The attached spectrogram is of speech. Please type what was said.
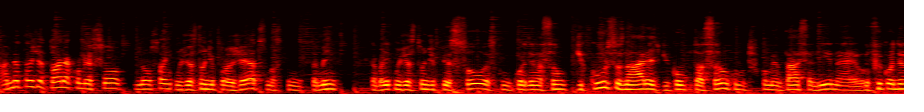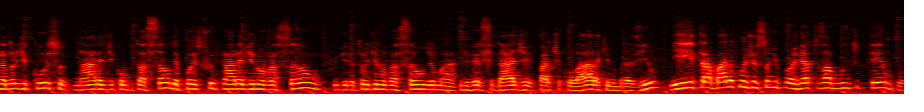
a minha trajetória começou não só com gestão de projetos, mas com, também trabalhei com gestão de pessoas, com coordenação de cursos na área de computação, como tu comentasse ali, né? Eu fui coordenador de curso na área de computação, depois fui para a área de inovação, fui diretor de inovação de uma universidade particular aqui no Brasil e trabalho com gestão de projetos há muito tempo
